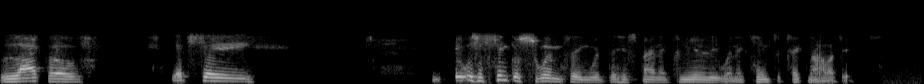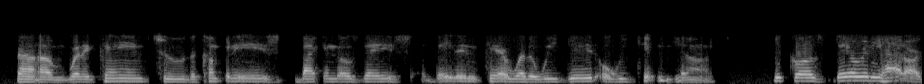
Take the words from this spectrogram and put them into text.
lack of let's say it was a sink or swim thing with the Hispanic community when it came to technology. Um, when it came to the companies back in those days, they didn't care whether we did or we didn't get on because they already had our,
